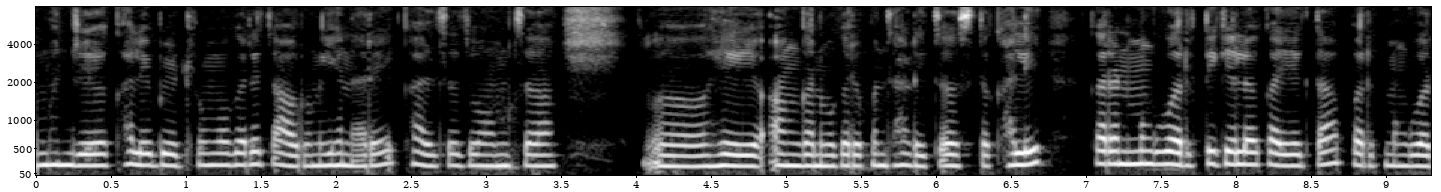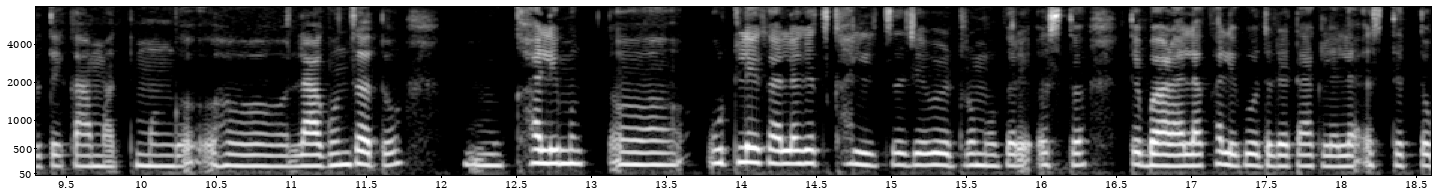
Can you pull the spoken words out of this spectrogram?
म्हणजे खाली बेडरूम वगैरेच आवरून घेणार आहे. खालचा जो आमचा हे अंगण वगैरे पण झाडायचं असतं खाली. कारण मग वरती गेलं का एकदा परत मग वरती कामात मग लागून जातो. खाली मग उठले का लगेच खालीचं जे बेडरूम वगैरे असतं ते बाळाला खाली गोदड्या टाकलेल्या असतात. तो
